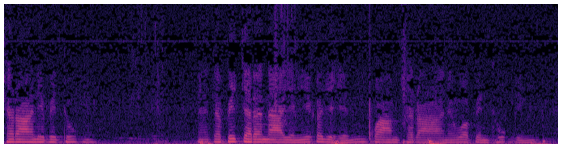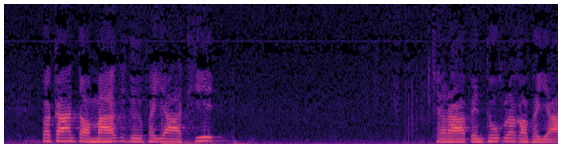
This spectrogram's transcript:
ชารานี่เป็นทุกข์นะแต่พิจารณาอย่างนี้ก็จะเห็นความชราเนี่ยว่าเป็นทุกข์อย่างนี้ประการต่อมาก็คือพยาธิชราเป็นทุกข์แล้วก็พยา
